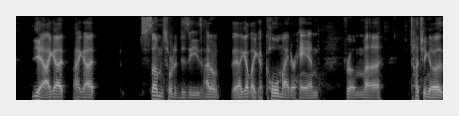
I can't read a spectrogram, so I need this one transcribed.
yeah, I got I got some sort of disease. I don't I got like a coal miner hand from uh touching a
